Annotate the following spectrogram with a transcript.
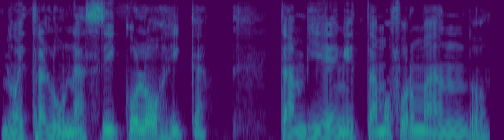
nuestra luna psicológica, también estamos formando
